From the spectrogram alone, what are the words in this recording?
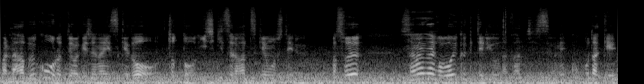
まあ、ラブコールってわけじゃないですけど、ちょっと意識する発言をしている。まあ、それ、真田が追いかけてるような感じですよね、ここだけ。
